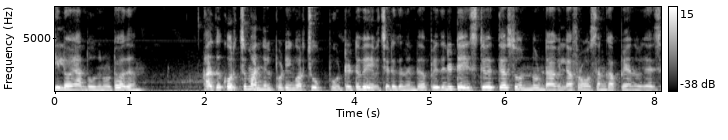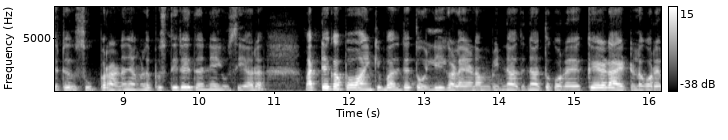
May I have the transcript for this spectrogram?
കിലോയാന്ന് തോന്നുന്നു കേട്ടോ അത്. അത് കുറച്ച് മഞ്ഞൾപ്പൊടിയും കുറച്ച് ഉപ്പും ഇട്ടിട്ട് വേവിച്ചെടുക്കുന്നുണ്ട്. അപ്പോൾ ഇതിന് ടേസ്റ്റ് വ്യത്യാസം ഒന്നും ഉണ്ടാവില്ല. ഫ്രോസൺ കപ്പയാന്ന് വിചാരിച്ചിട്ട് സൂപ്പറാണ്. ഞങ്ങളിപ്പോൾ സ്ഥിരം ഇത് തന്നെയാണ് യൂസ് ചെയ്യാറ്. മറ്റേ കപ്പ വാങ്ങിക്കുമ്പോൾ അതിന്റെ തൊലി കളയണം. പിന്നെ അതിനകത്ത് കുറേ കേടായിട്ടുള്ള കുറേ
